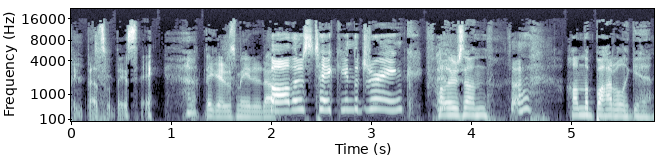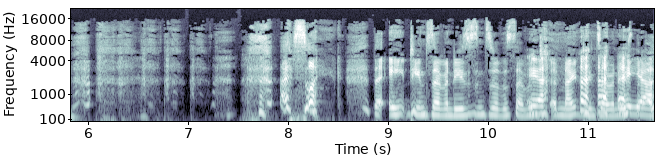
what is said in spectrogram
think that's what they say. I think I just made it up. Father's taking the drink. Father's on on the bottle again. It's like the 1870s instead of the 70s, Yeah. uh, 1970s. Yeah.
